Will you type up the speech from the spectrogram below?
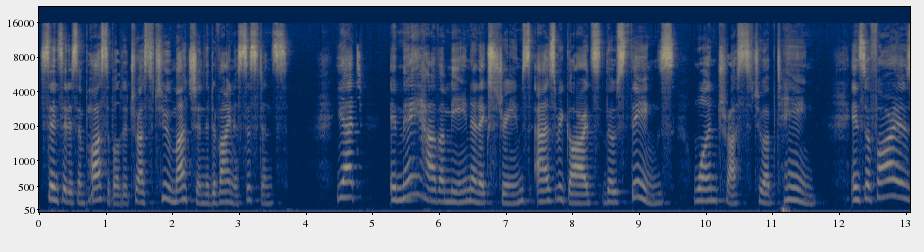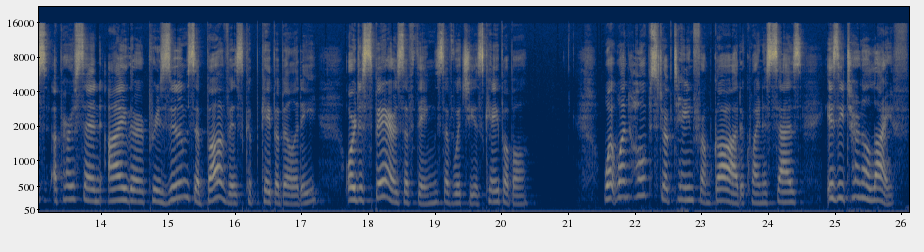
since it is impossible to trust too much in the divine assistance, yet it may have a mean and extremes as regards those things one trusts to obtain, insofar as a person either presumes above his capability or despairs of things of which he is capable. What one hopes to obtain from God, Aquinas says, is eternal life,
